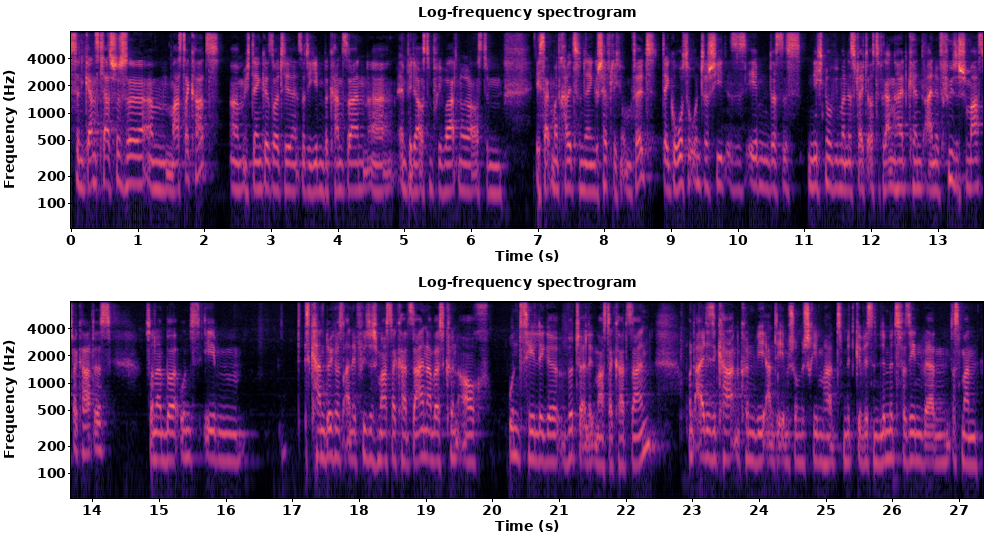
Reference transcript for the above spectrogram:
Es sind ganz klassische ähm, Mastercards. Ähm, ich denke, sollte, sollte jedem bekannt sein, äh, entweder aus dem privaten oder aus dem, ich sag mal, traditionellen geschäftlichen Umfeld. Der große Unterschied ist es eben, dass es nicht nur, wie man es vielleicht aus der Vergangenheit kennt, eine physische Mastercard ist, sondern bei uns eben, es kann durchaus eine physische Mastercard sein, aber es können auch unzählige virtuelle Mastercards sein. Und all diese Karten können, wie Ante eben schon beschrieben hat, mit gewissen Limits versehen werden, dass man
